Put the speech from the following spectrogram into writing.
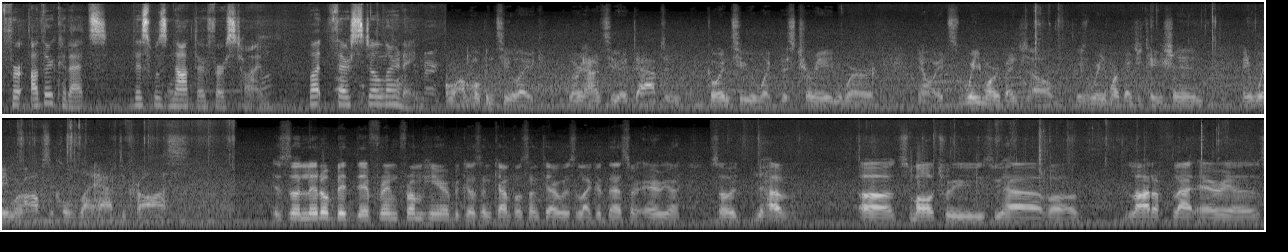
For other cadets, this was not their first time, but they're still learning. I'm hoping to like learn how to adapt and go into like this terrain where you know it's way more veg um, there's way more vegetation and way more obstacles that I have to cross. It's a little bit different from here because in Campo Santiago is like a desert area, so you have uh, small trees, you have a lot of flat areas.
